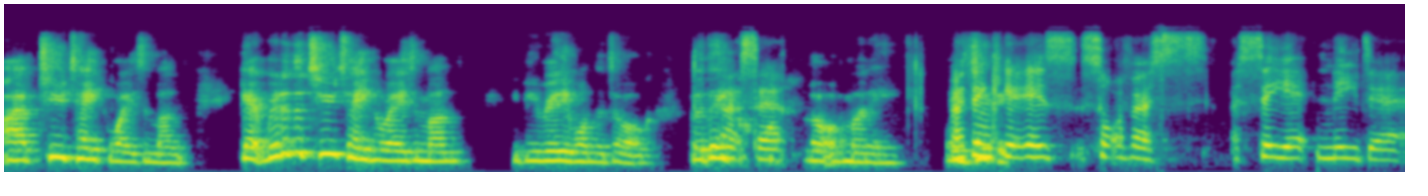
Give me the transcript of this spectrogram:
I have two takeaways a month. Get rid of the two takeaways a month if you really want the dog. But they That's cost it. a lot of money. I think it is sort of a see it, need it,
